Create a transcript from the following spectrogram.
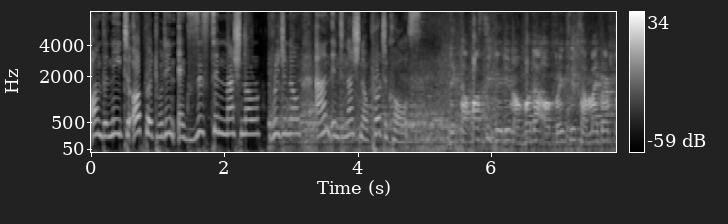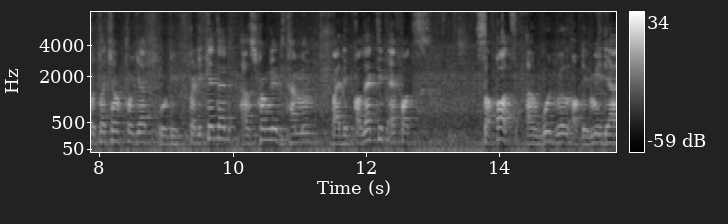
on the need to operate within existing national, regional and international protocols. The capacity building of border operatives and migrant protection projects will be predicated and strongly determined by the collective efforts, support and goodwill of the media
